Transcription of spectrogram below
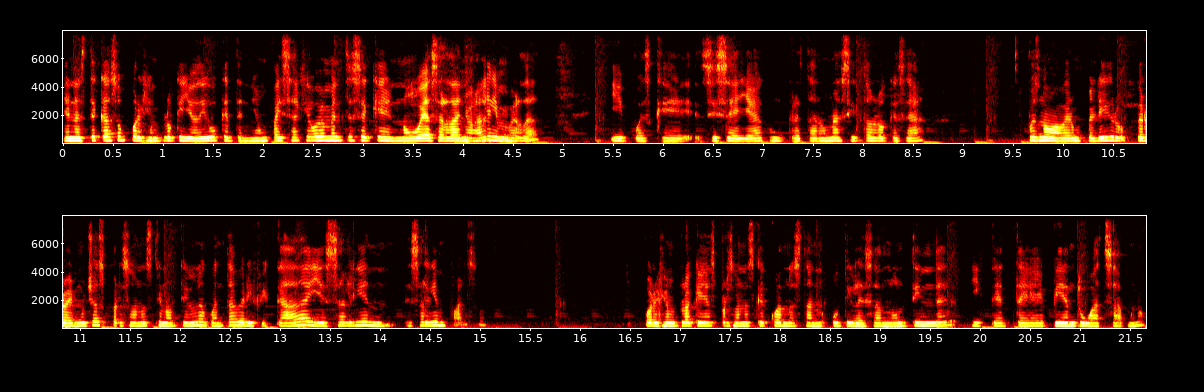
En este caso, por ejemplo, que yo digo que tenía un paisaje, obviamente sé que no voy a hacer daño a alguien, ¿verdad? Y pues que si se llega a concretar una cita o lo que sea, pues no va a haber un peligro. Pero hay muchas personas que no tienen la cuenta verificada y es alguien, es alguien falso. Por ejemplo, aquellas personas que cuando están utilizando un Tinder y que te piden tu WhatsApp, ¿no?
